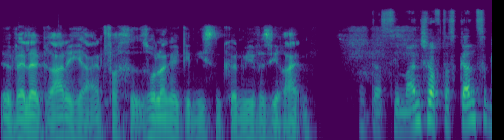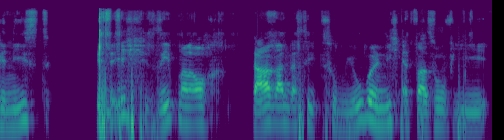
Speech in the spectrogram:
äh, Welle gerade hier einfach so lange genießen können, wie wir sie reiten. Und dass die Mannschaft das Ganze genießt, finde ich, sieht man auch daran, dass sie zum Jubeln nicht etwa so wie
